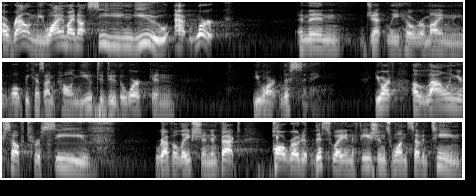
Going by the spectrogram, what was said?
around me? Why am I not seeing you at work? And then gently he'll remind me, well, because I'm calling you to do the work and you aren't listening. You aren't allowing yourself to receive revelation. In fact, Paul wrote it this way in Ephesians 1:17,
